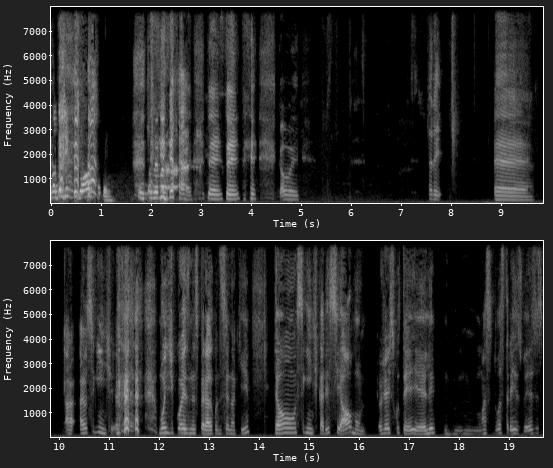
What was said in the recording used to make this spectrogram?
Mas tem gente que gosta, velho. Tem problema não. tem, tem, tem. Calma aí. Peraí. É... ah, Aí é o seguinte, monte de coisa inesperada acontecendo aqui. Então, é o seguinte, cara, esse álbum, eu já escutei ele umas duas, três vezes.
